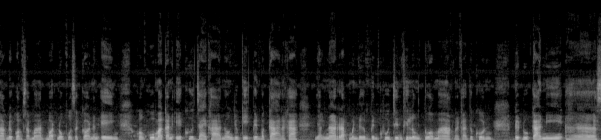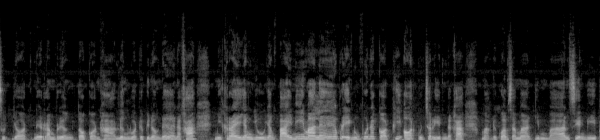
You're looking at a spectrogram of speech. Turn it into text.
มากด้วยความสามารถบอสนกโพสกรนั่นเอง ของคู่มากันเอกคู่ใจค่ะ น้องยุกิเป็นประกาศนะคะ อย่างน่ารักเหมือนเดิมเป็นคู่จิ้นที่ลงตัวมากนะคะ ทุกคนฤดูกาลนี้อ่าสุดยอดในร่ำเรืองต่อก่อนหาเรื่องลวดด้อพี่น้องเด้อนะคะ มีใครยังอยู่ยังไปนี่มาแล้วพระเอกหนุ่มผู้น่ากอดพี่ออสบุญชรินนะคะมากด้วยความสามารถยิ้มหวานเสียงดีไพ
